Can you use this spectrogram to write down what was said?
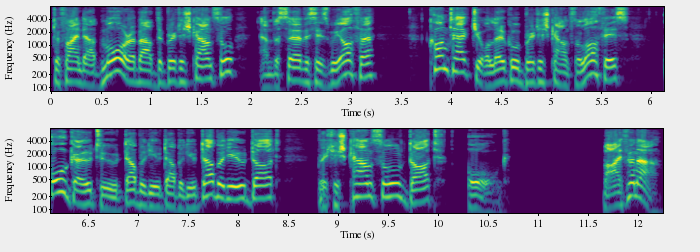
To find out more about the British Council and the services we offer, contact your local British Council office or go to www.britishcouncil.org. Bye for now.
